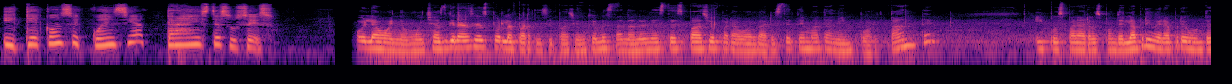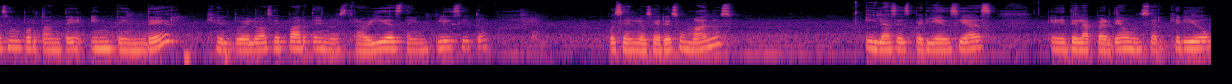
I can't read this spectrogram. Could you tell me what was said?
¿Y qué consecuencia trae este suceso? Hola, bueno, muchas gracias por la participación que me están dando en este espacio para abordar este tema tan importante y pues para responder la primera pregunta es importante entender que el duelo hace parte de nuestra vida, está implícito pues en los seres humanos y las experiencias eh, de la pérdida de un ser querido,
